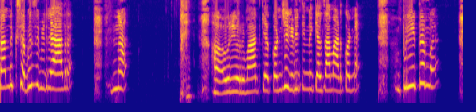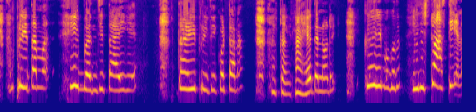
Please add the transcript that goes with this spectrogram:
ನನ್ನ ಕ್ಷಮಿಸಿ ಬಿಡ್ರಿ ಆದ್ರೆ ನಾ ಅವ್ರ ಇವ್ರ ಮಾತು ಕೇಳ್ಕೊಂಡು ಸಿಗಡಿ ತಿನ್ನ ಕೆಲಸ ಮಾಡ್ಕೊಂಡೆ ಪ್ರೀತಮ್ಮ ಪ್ರೀತಮ್ಮ ಈ ಬಂಜಿ ತಾಯಿಗೆ ತಾಯಿ ಪ್ರೀತಿ ಕೊಟ್ಟಾನ ಕೈ ನಾ ಹೇಳ್ದೆ ನೋಡ್ರಿ ಕೈ ಮುಗಿದು ಇದಿಷ್ಟು ಆಸ್ತಿ ಏನ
